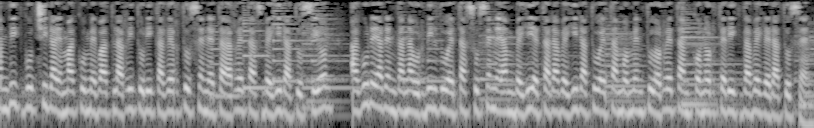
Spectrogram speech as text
Handik gutxira emakume bat larriturik agertu zen eta arretaz begiratu zion, agurearen dana hurbildu eta zuzenean begietara begiratu eta momentu horretan konorterik dabe geratu zen.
